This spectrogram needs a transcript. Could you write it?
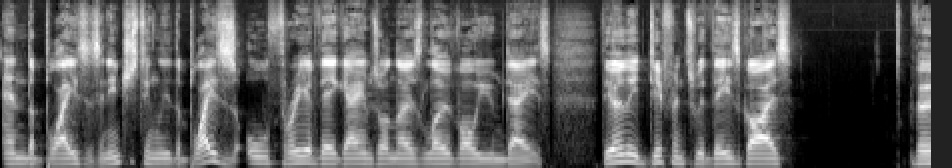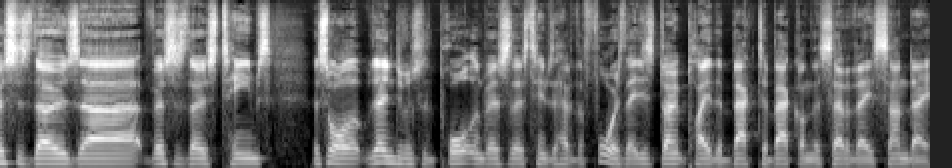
and the Blazers. And interestingly, the Blazers, all three of their games on those low volume days. The only difference with these guys versus those uh, versus those teams. As well, the only difference with Portland versus those teams that have the four is they just don't play the back to back on the Saturday Sunday.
